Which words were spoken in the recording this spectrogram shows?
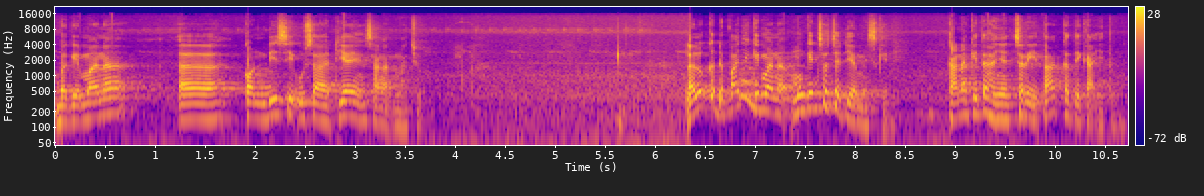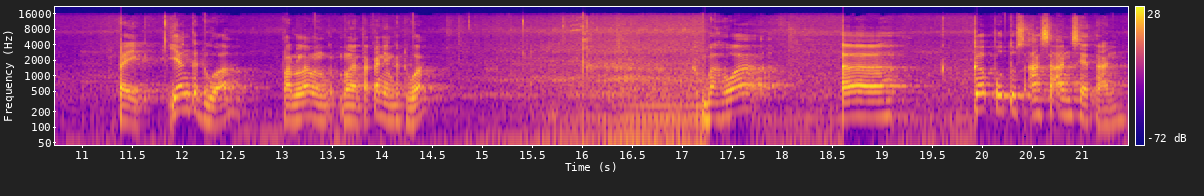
bagaimana uh, kondisi usaha dia yang sangat maju. Lalu ke depannya gimana? Mungkin saja dia miskin. Karena kita hanya cerita ketika itu. Baik, yang kedua, para ulama mengatakan yang kedua bahwa eh, keputusasaan setan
